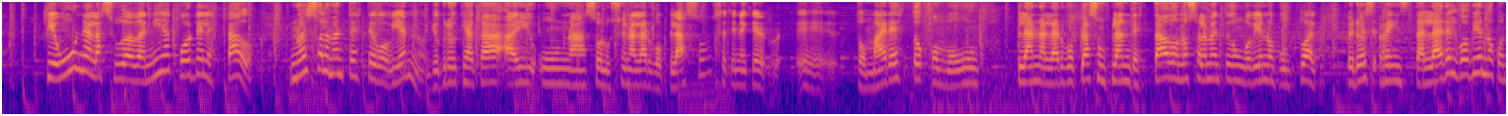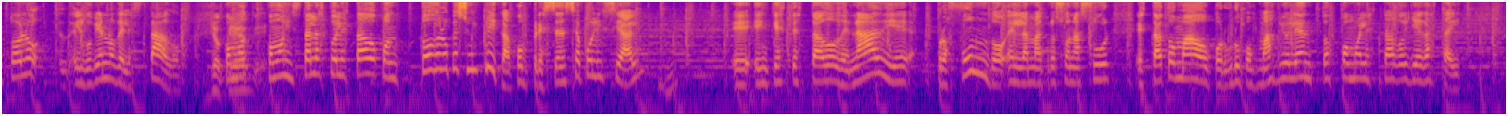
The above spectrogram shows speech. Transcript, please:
que une a la ciudadanía con el Estado. No es solamente este gobierno, yo creo que acá hay una solución a largo plazo, se tiene que eh, tomar esto como un plan a largo plazo, un plan de Estado, no solamente de un gobierno puntual, pero es reinstalar el gobierno con todo lo, el gobierno del Estado. Yo ¿Cómo, que- cómo instalas tú el Estado con todo lo que eso implica? Con presencia policial, eh, en que este Estado de nadie profundo en la macrozona sur está tomado por grupos más violentos, ¿cómo el Estado llega hasta ahí?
